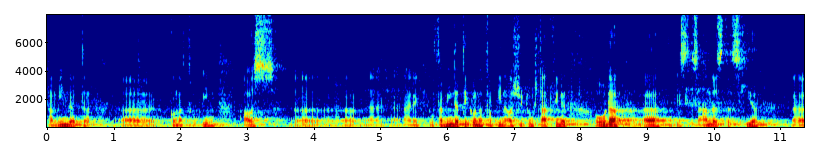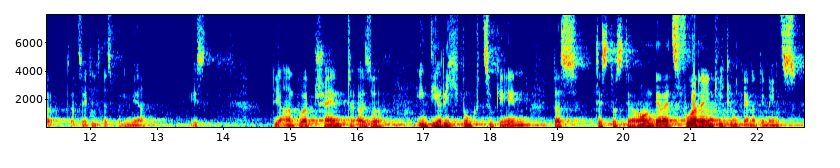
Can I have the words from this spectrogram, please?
verminderter äh, Gonadotropin aus, äh, eine verminderte Gonadotropinausschüttung stattfindet? Oder äh, ist es anders, dass hier äh, tatsächlich das primär ist. Die Antwort scheint also in die Richtung zu gehen, dass Testosteron bereits vor der Entwicklung einer Demenz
